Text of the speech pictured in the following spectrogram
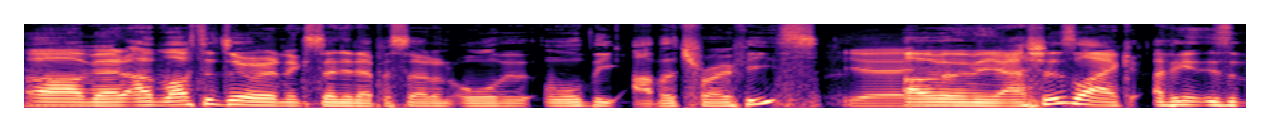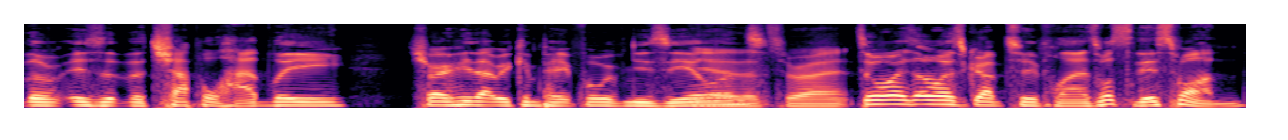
oh man, I'd love to do an extended episode on all the all the other trophies Yeah. other than the Ashes. Like, I think is it the is it the Chappell-Hadlee trophy that we compete for with New Zealand? yeah, that's right. it's always always grab two players. What's this one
